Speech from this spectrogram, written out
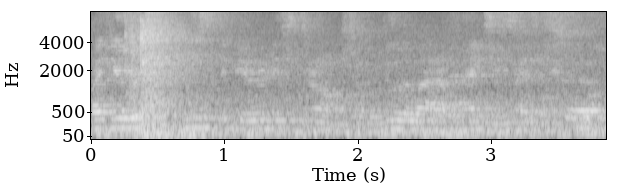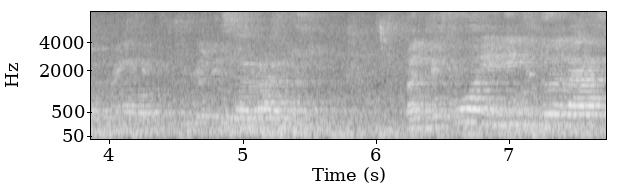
but your wrist needs to be really strong. So do a lot of exercises to make it really strong. But before you need to do a lot of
